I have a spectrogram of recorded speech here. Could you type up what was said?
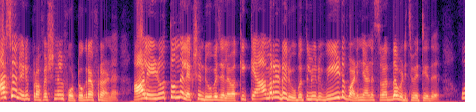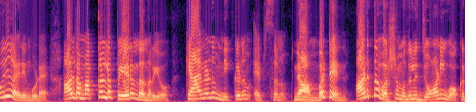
ആശാൻ ഒരു പ്രൊഫഷണൽ ഫോട്ടോഗ്രാഫറാണ് ആൾ എഴുപത്തൊന്ന് ലക്ഷം രൂപ ചെലവാക്കി ക്യാമറയുടെ രൂപത്തിൽ ഒരു വീട് പണിഞ്ഞാണ് ശ്രദ്ധ പിടിച്ചു പറ്റിയത് ഒരു കാര്യം കൂടെ ആളുടെ മക്കളുടെ പേരെന്താണെന്നറിയോ? കാനണും നിക്കണും എപ്സണും നമ്പർ ടെൻ അടുത്ത വർഷം മുതൽ ജോണി വാക്കർ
